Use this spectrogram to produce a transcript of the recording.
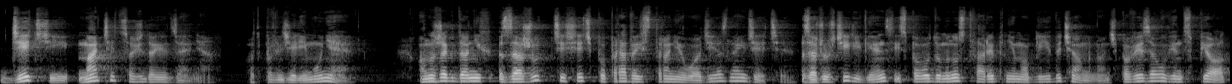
Dzieci, macie coś do jedzenia? Odpowiedzieli mu nie. On rzekł do nich: Zarzućcie sieć po prawej stronie łodzi, a znajdziecie. Zarzucili więc i z powodu mnóstwa ryb nie mogli jej wyciągnąć. Powiedział więc Piotr,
